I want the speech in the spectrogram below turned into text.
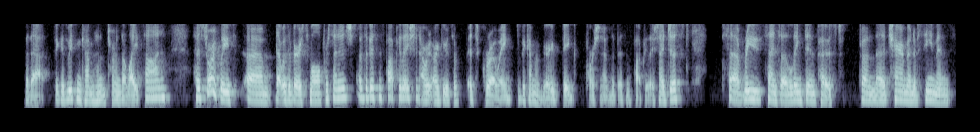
for that because we can come and turn the lights on. Historically, um, that was a very small percentage of the business population. I would argue it's a, it's growing to become a very big portion of the business population. I just uh, resent a LinkedIn post from the chairman of Siemens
